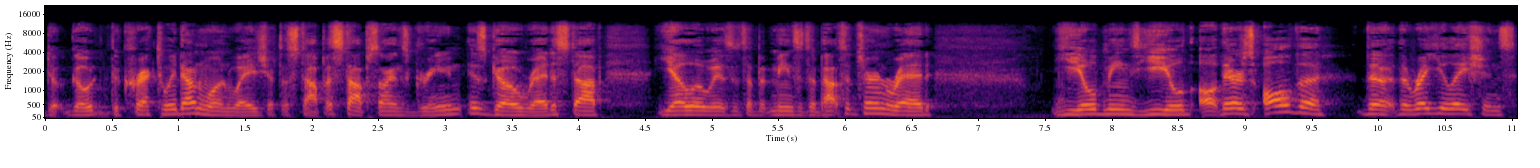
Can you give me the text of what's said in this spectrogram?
Go the correct way down one ways. You have to stop at stop signs. Green is go, red is stop, yellow is it's up, it means it's about to turn red. Yield means yield. There's all the the, the regulations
